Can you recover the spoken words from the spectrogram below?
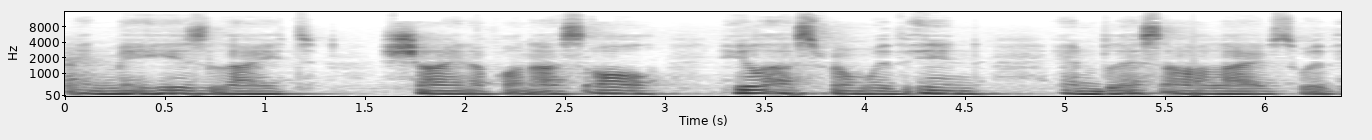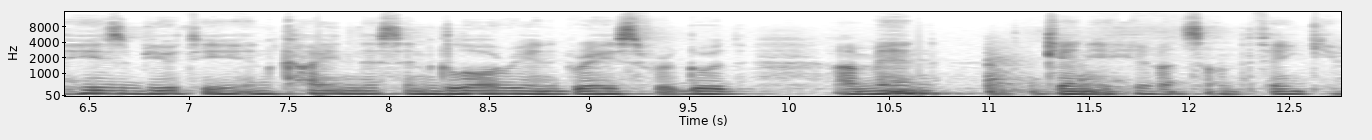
and may His light shine upon us all, heal us from within, and bless our lives with His beauty and kindness and glory and grace for good. Amen. Ken Yehi Thank you.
